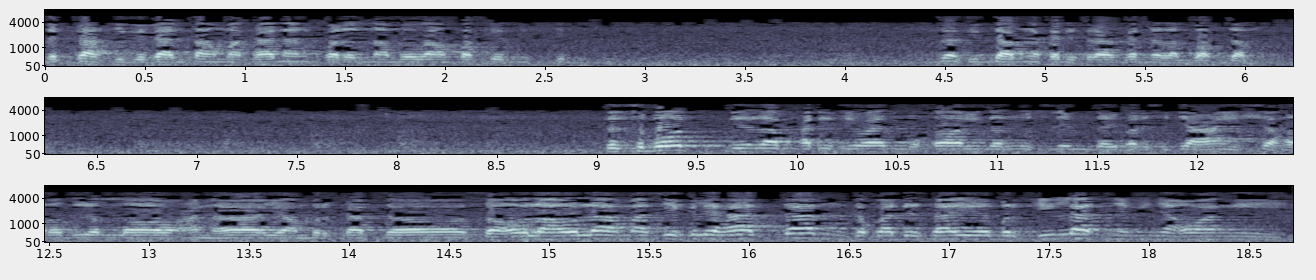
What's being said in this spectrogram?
Sedekah tiga gantang makanan kepada enam orang fakir miskin. Sudah damnya akan diterangkan dalam bab dam. Tersebut di dalam hadis riwayat Bukhari dan Muslim daripada Siti Aisyah radhiyallahu anha yang berkata, seolah-olah masih kelihatan kepada saya berkilatnya minyak wangi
